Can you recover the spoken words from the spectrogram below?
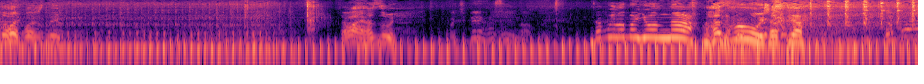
Давай, подожди. Давай, газуй. Вот теперь газуй нахуй. Да было мое нахуй. Газуй, сейчас я... Давай.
